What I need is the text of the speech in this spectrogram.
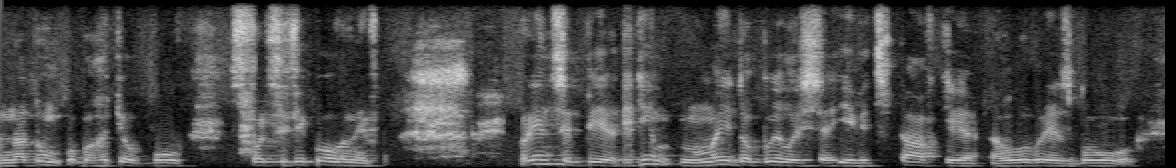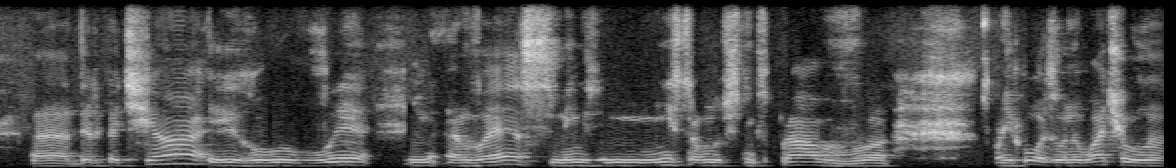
на думку багатьох був сфальсифікований. В принципі, тоді ми добилися і відставки голови СБУ е, Деркача, і голови МВС, міністра внутрішніх справ, якого звинувачували,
